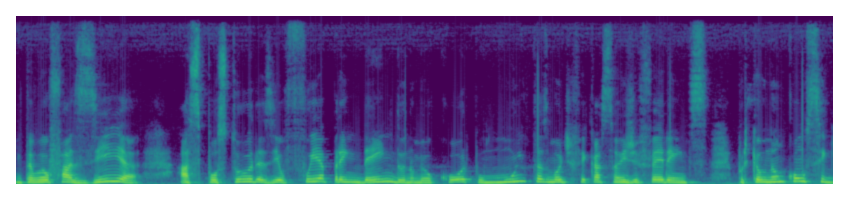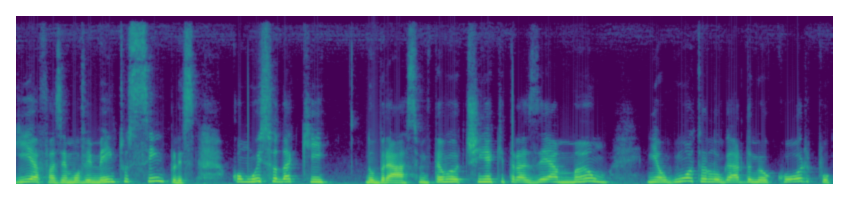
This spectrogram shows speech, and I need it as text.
Então eu fazia as posturas e eu fui aprendendo no meu corpo muitas modificações diferentes, porque eu não conseguia fazer movimentos simples como isso daqui no braço. Então eu tinha que trazer a mão em algum outro lugar do meu corpo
